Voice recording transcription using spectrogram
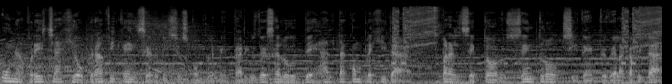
una brecha geográfica en servicios complementarios de salud de alta complejidad para el sector centro-occidente de la capital.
